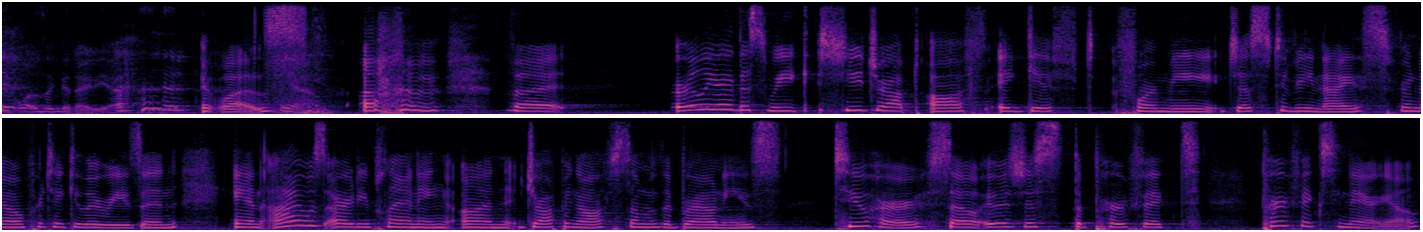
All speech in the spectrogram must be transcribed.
It was a good idea. it was. Um, but earlier this week, she dropped off a gift for me just to be nice for no particular reason. And I was already planning on dropping off some of the brownies to her. So it was just the perfect, perfect scenario.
